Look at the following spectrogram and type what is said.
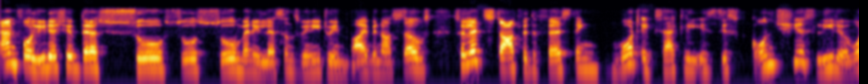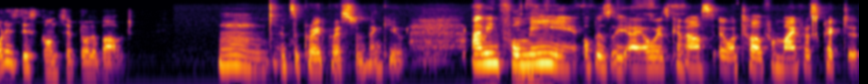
And for leadership, there are so, so, so many lessons we need to imbibe in ourselves. So let's start with the first thing. What exactly is this conscious leader? What is this concept all about? Mm, it's a great question. Thank you. I mean, for mm-hmm. me, obviously, I always can ask or tell from my perspective.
